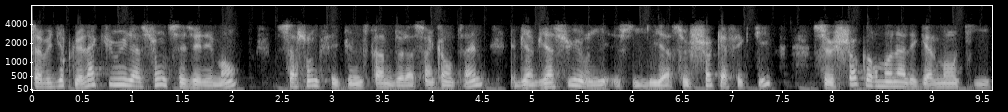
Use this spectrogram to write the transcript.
Ça veut dire que l'accumulation de ces éléments, sachant que c'est une femme de la cinquantaine, eh bien bien sûr, il y a ce choc affectif, ce choc hormonal également qui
